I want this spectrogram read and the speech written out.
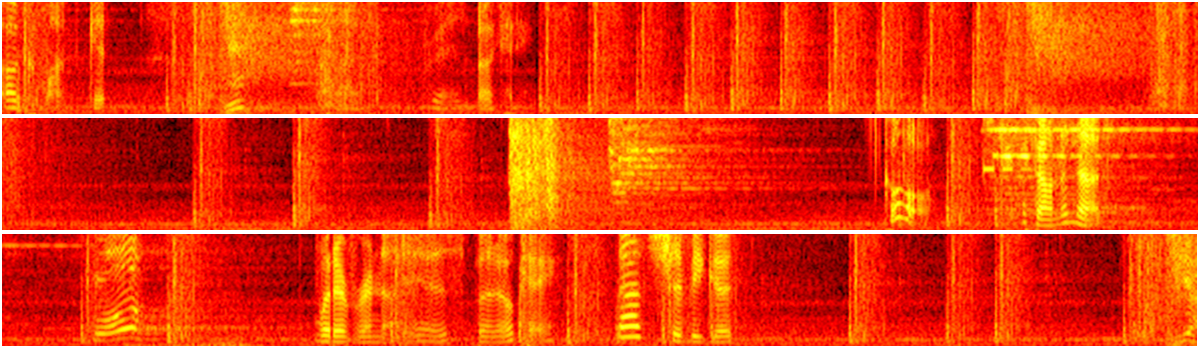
Oh, come on, get. Come. Okay. Cool. I found a nut. Whatever a nut is, but okay. That should be good. Yeah.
